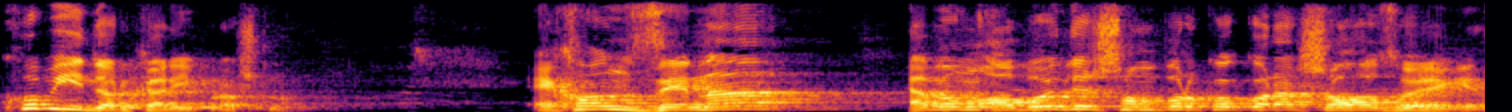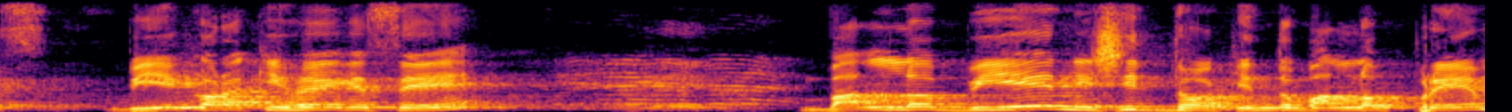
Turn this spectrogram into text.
খুবই দরকারি প্রশ্ন। এখন জেনা এবং অবৈধ সম্পর্ক করা সহজ হয়ে গেছে। বিয়ে করা কি হয়ে গেছে? বাল্য বিয়ে নিষিদ্ধ, কিন্তু বাল্য প্রেম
